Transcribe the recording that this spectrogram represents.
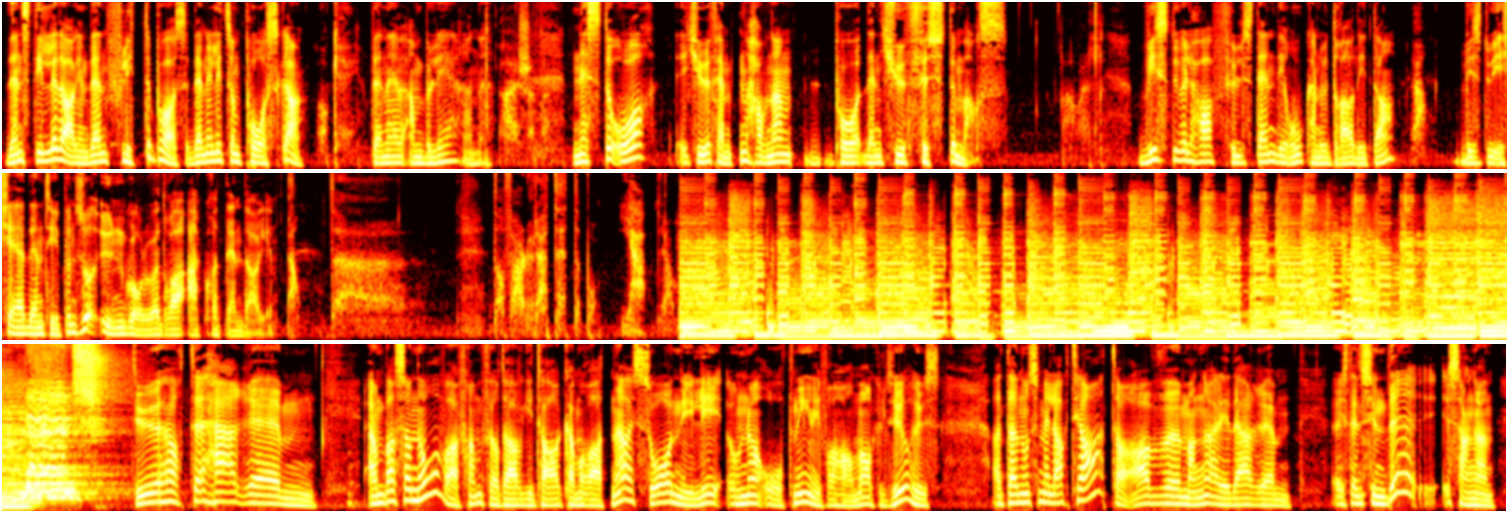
Den stille dagen, den flytter på seg. Den er litt som påska. Den er ambulerende. Neste år, 2015, havner han på den 21. mars. Hvis du vil ha fullstendig ro, kan du dra dit da. Ja. Hvis du ikke er den typen, så unngår du å dra akkurat den dagen. Ja, det, da får du rett etterpå. Ja. Du hørte her eh, Ambassanova framført av Gitarkameratene. Jeg så nylig under åpningen fra Hamar kulturhus at det er noen som har lagd teater av mange av de der eh, Øystein Sunde-sangene.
